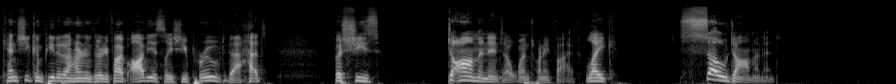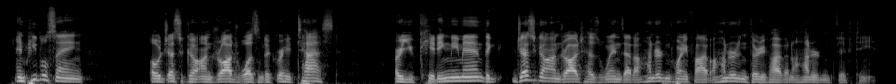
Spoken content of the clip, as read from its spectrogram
Can she compete at 135? Obviously, she proved that, but she's dominant at 125. Like, so dominant. And people saying, oh, Jessica Andrade wasn't a great test. Are you kidding me, man? The, Jessica Andrade has wins at 125, 135, and 115.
